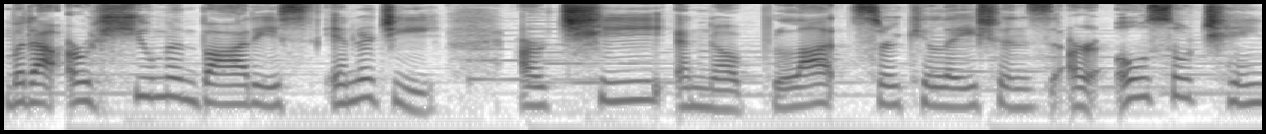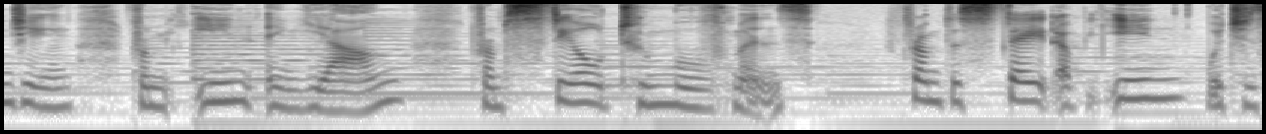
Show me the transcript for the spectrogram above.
but our human body's energy, our qi and our blood circulations are also changing from yin and yang, from still to movements from the state of yin, which is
